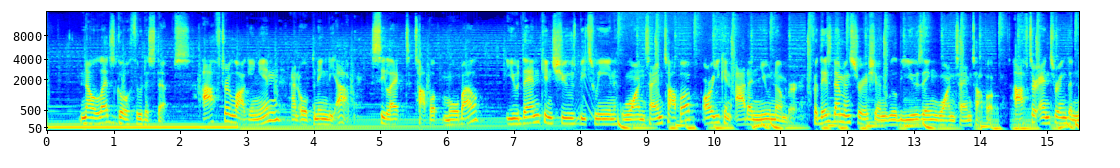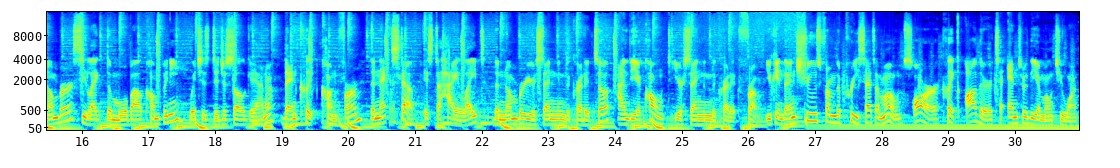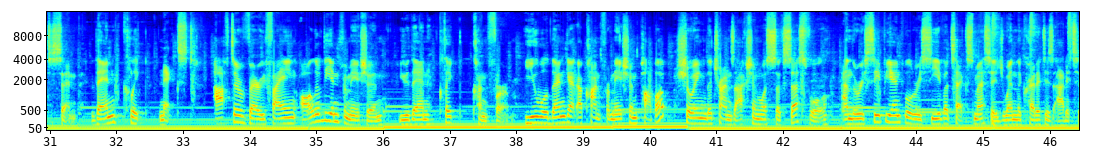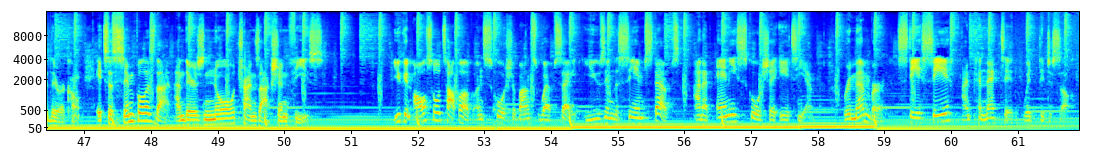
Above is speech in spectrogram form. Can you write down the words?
Now let's go through the steps. After logging in and opening the app, select Top Up Mobile you then can choose between one-time top-up or you can add a new number. For this demonstration, we'll be using one-time top-up. After entering the number, select the mobile company, which is Digicel Guyana, then click confirm. The next step is to highlight the number you're sending the credit to and the account you're sending the credit from. You can then choose from the preset amounts or click other to enter the amount you want to send. Then click next. After verifying all of the information, you then click confirm. You will then get a confirmation pop-up showing the transaction was successful and the recipient will receive a text message when the credit is added to their account. It's as simple as that and there's no transaction fees. You can also top up on Scotiabank's website using the same steps and at any Scotia ATM. Remember, stay safe and connected with Digicel.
